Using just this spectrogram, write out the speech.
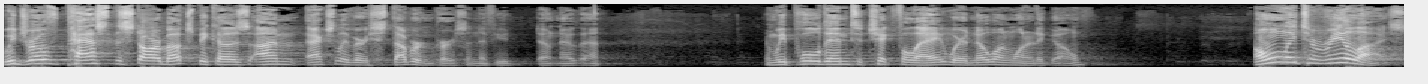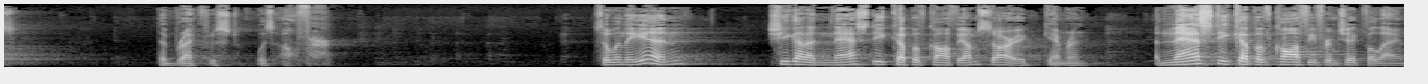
We drove past the Starbucks because I'm actually a very stubborn person, if you don't know that. And we pulled into Chick fil A where no one wanted to go, only to realize that breakfast was over. So in the end, she got a nasty cup of coffee. I'm sorry, Cameron. A nasty cup of coffee from Chick fil A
